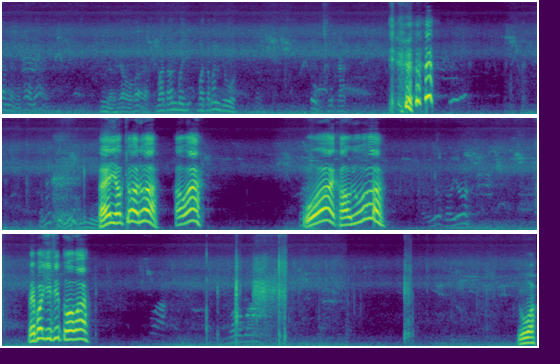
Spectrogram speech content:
จำหนึ่งก็ได้นี่เราก็ได้วัดตอนบ่อยู่วัดตอนมันอยู่ไปยกโชว์ด้วยเขาวะโอ้ยเขาอยู่ได้พอยี่สิบตัววะ อยู่วะ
